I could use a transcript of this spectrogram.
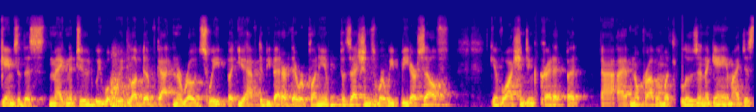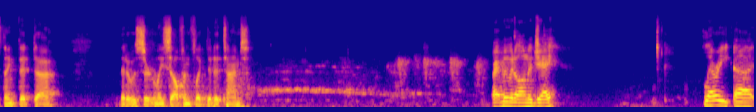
games of this magnitude. We we'd love to have gotten a road sweep, but you have to be better. There were plenty of possessions where we beat ourselves. Give Washington credit, but I have no problem with losing a game. I just think that uh, that it was certainly self-inflicted at times. All right, moving along to Jay. Larry, uh,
